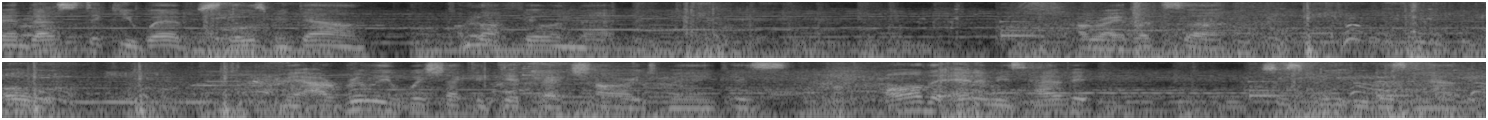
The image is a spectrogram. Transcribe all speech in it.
Man, that sticky web slows me down. I'm not feeling that. Alright, let's, uh... Oh. Man, I really wish I could get that charge, man, because all the enemies have it. It's just me who doesn't have it.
